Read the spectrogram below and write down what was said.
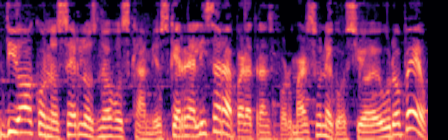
Dio a conocer los nuevos cambios que realizará para transformar su negocio europeo.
